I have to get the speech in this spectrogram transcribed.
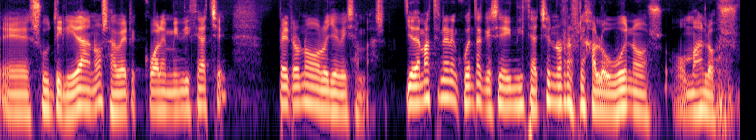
eh, su utilidad, ¿no? Saber cuál es mi índice H, pero no lo llevéis a más. Y además tener en cuenta que ese índice H no refleja lo buenos o malos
